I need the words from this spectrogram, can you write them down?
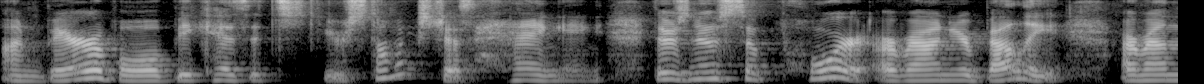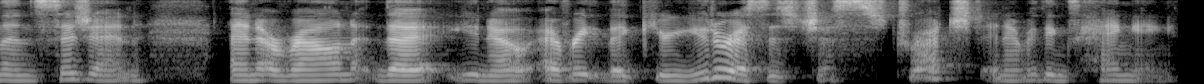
unbearable because it's your stomach's just hanging. There's no support around your belly, around the incision, and around the, you know, every like your uterus is just stretched and everything's hanging.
